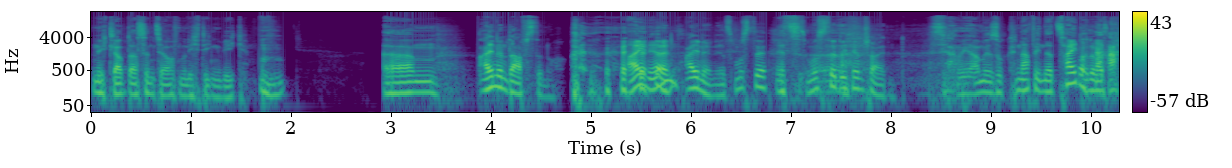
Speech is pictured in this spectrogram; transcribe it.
Und ich glaube, da sind sie auf dem richtigen Weg. Mhm. Ähm, Einen darfst du noch. einen. Einen. Jetzt musst du, Jetzt musst du dich entscheiden. Sie haben ja so knapp in der Zeit oder was?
